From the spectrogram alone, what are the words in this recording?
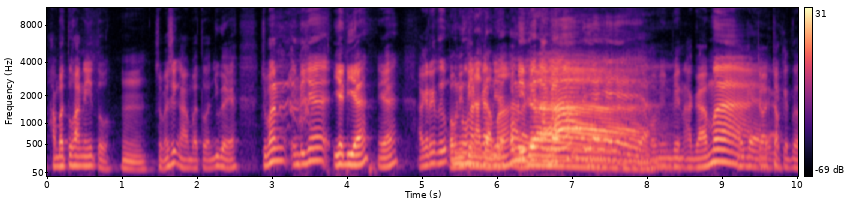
hamba Tuhannya itu. Hmm. Sebenarnya sih nggak hamba Tuhan juga ya. Cuman intinya ya dia ya. Akhirnya itu Pemimpin menuhankan agama. dia. Pemimpin Ah, agama. iya, iya, iya, iya. Pemimpin agama. Oke, Cocok itu.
